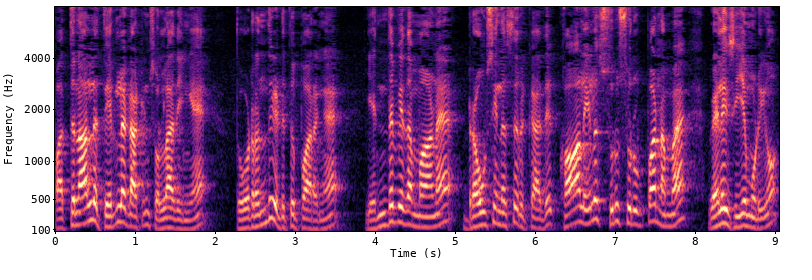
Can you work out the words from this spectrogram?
பத்து நாளில் தெரியல டாக்டர்னு சொல்லாதீங்க. தொடர்ந்து எடுத்து பாருங்கள் எந்த விதமான ட்ரௌசினஸும் இருக்காது. காலையில் சுறுசுறுப்பாக நம்ம வேலை செய்ய முடியும்.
